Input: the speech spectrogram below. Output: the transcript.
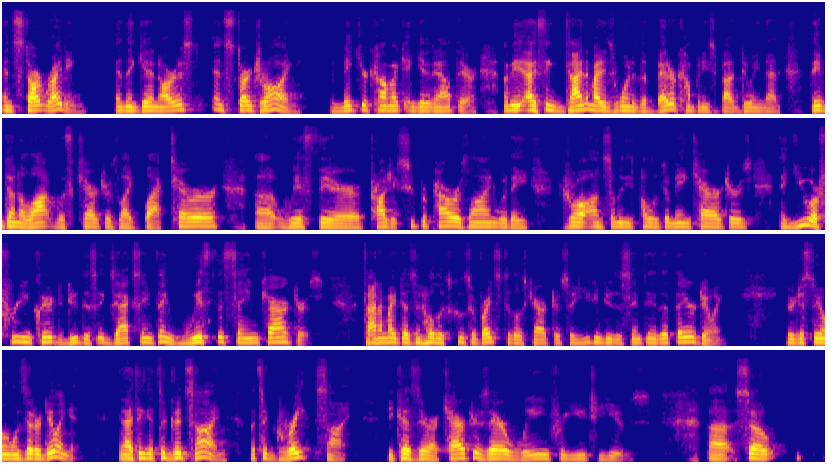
and start writing, and then get an artist and start drawing and make your comic and get it out there. I mean, I think Dynamite is one of the better companies about doing that. They've done a lot with characters like Black Terror, uh, with their Project Superpowers line, where they draw on some of these public domain characters, and you are free and clear to do this exact same thing with the same characters. Dynamite doesn't hold exclusive rights to those characters, so you can do the same thing that they are doing. They're just the only ones that are doing it. And I think that's a good sign. That's a great sign because there are characters there waiting for you to use. Uh, so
